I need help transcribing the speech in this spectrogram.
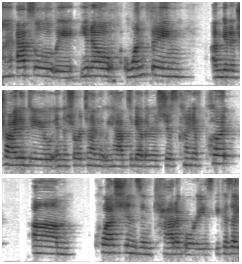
Absolutely. You know, one thing I'm going to try to do in the short time that we have together is just kind of put um, questions in categories because I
